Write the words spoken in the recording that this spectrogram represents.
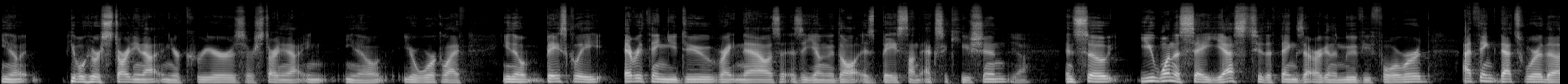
you know, people who are starting out in your careers or starting out in you know your work life, you know, basically everything you do right now as a, as a young adult is based on execution. Yeah. And so you want to say yes to the things that are going to move you forward. I think that's where the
